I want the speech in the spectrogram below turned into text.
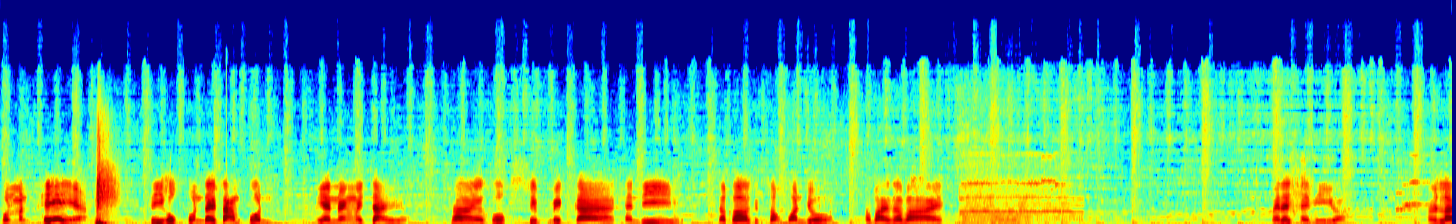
คนมันเท่อะตีหกคนได้สามคน เนียนแม่งไม่ใจเลยได้หกสิบเมกาแคนดี้แล้วก็สิบสองบอลโยน สบายสบายไม่ได้ใช้หนี่ว่ะไม่เป็นไร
